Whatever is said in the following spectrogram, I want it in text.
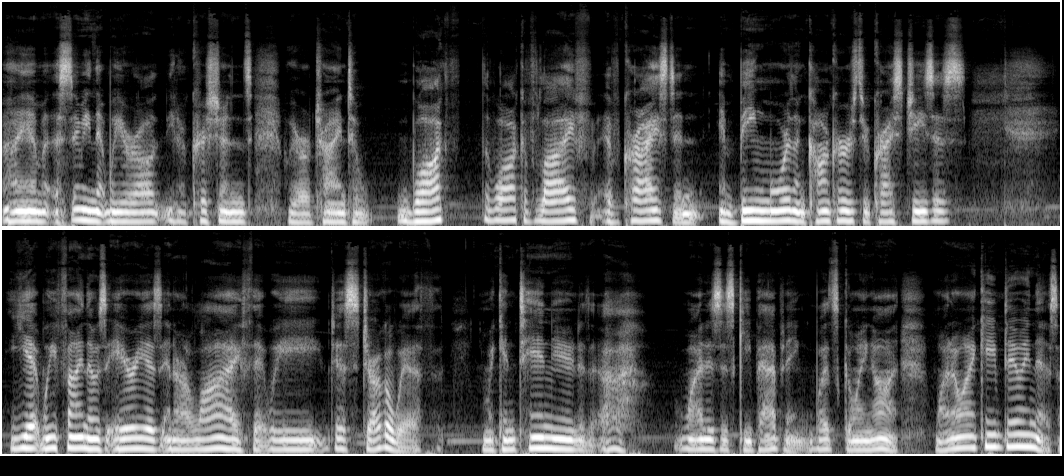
I am assuming that we are all, you know, Christians. We are trying to walk the walk of life of Christ and, and being more than conquerors through Christ Jesus. Yet we find those areas in our life that we just struggle with. And we continue to, ah, why does this keep happening? What's going on? Why do I keep doing this?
